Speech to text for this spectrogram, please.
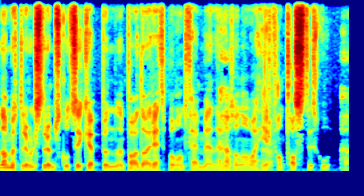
da møtte de vel Strømsgodset i cupen et par dager etterpå, vant 5-1 eller noe sånt. Han var helt fantastisk god.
